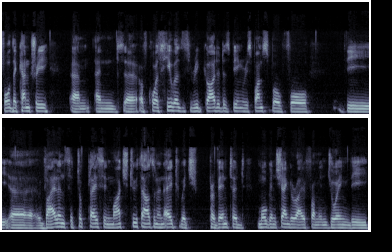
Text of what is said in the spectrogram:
for the country. Um, and of course, he was regarded as being responsible for the uh, violence that took place in March 2008, which prevented Morgan Tsvangirai from enjoying the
